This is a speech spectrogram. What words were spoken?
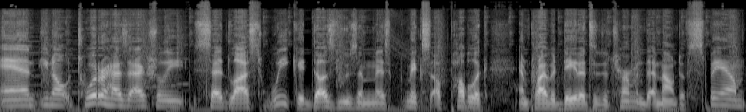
And, you know, Twitter has actually said last week it does use a mix of public and private data to determine the amount of spam,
